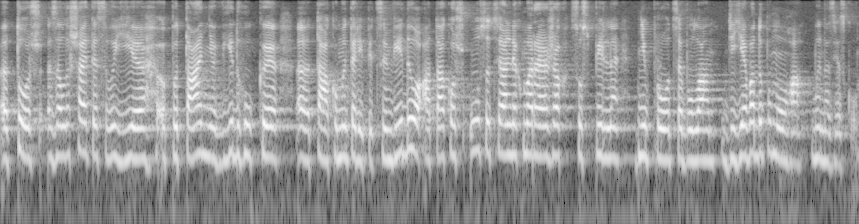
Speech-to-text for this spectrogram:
Е, Тож залишайте свої е, питання, відгуки е, та коментарі під цим відео, а також у соціальних мережах Суспільне Дніпро. Це була дієва допомога. Ми на зв'язку.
